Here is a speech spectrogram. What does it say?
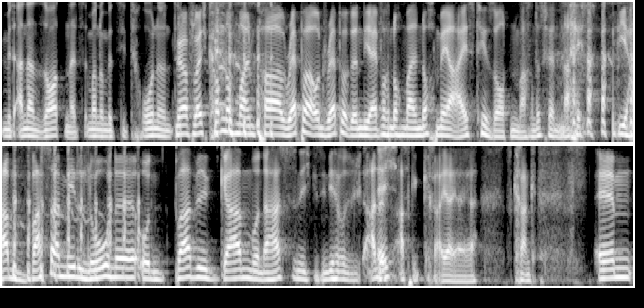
mit anderen Sorten als immer nur mit Zitrone und Ja, vielleicht kommen noch mal ein paar Rapper und Rapperinnen, die einfach noch mal noch mehr Eisteesorten machen. Das wäre nice. Die haben Wassermelone und Bubblegum und da hast du es nicht gesehen. Die haben alles Echt? abgekreiert. Ja, ja, ja. Ist krank. Ähm,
